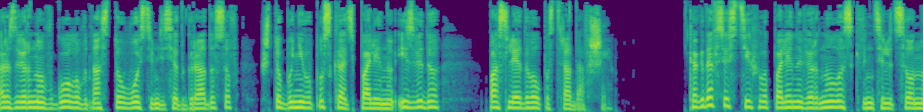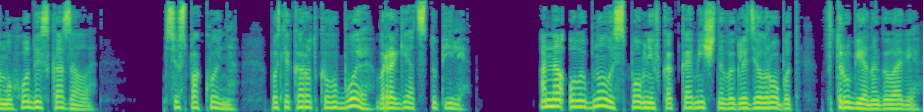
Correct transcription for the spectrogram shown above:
развернув голову на 180 градусов, чтобы не выпускать Полину из виду, последовал пострадавший. Когда все стихло, Полина вернулась к вентиляционному ходу и сказала, «Все спокойно. После короткого боя враги отступили». Она улыбнулась, вспомнив, как комично выглядел робот в трубе на голове.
